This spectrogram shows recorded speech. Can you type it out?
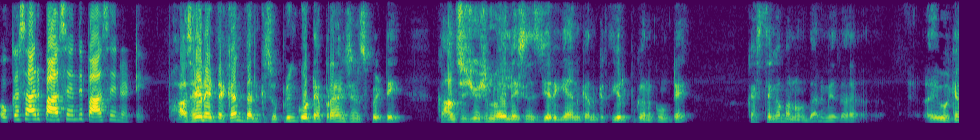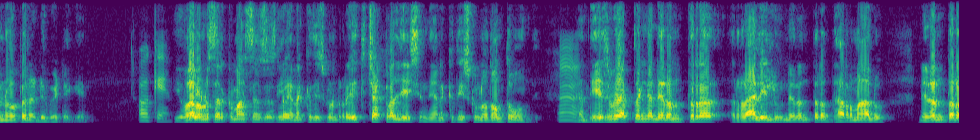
ఒక్కసారి పాస్ అయింది పాస్ అయినట్టే. పాస్ అయినట్టే కానీ దానికి సుప్రీంకోర్టు అప్రహెన్షన్స్ పెట్టి కాన్స్టిట్యూషన్ వైలేషన్స్ జరిగాయని కనుక తీర్పు కనుక ఉంటే ఖచ్చితంగా మనం దాని మీద we can open a debate again okay. ఇవాళ ఉన్న సర్కమాస్టెన్సెస్లో వెనక్కి తీసుకుంటే రైతు చట్టాలు చేసింది వెనక్కి తీసుకున్న ఉదంతం ఉంది. కానీ దేశవ్యాప్తంగా నిరంతర ర్యాలీలు నిరంతర ధర్నాలు నిరంతర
